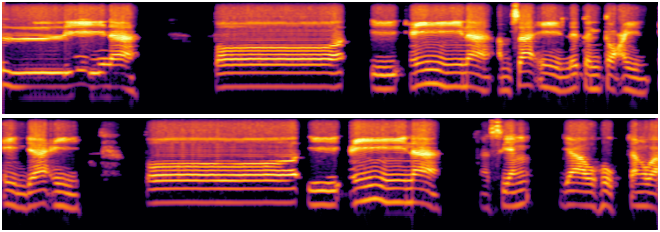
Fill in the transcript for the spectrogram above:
ลลีนะตออีอีนะอัมซาอีนแลตันตัวอีนอีนยาอีตออีอีนะเสียงยาวหกจังหวะ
